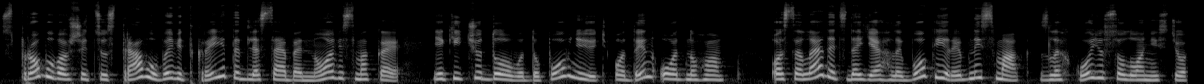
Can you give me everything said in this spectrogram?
Спробувавши цю страву, ви відкриєте для себе нові смаки, які чудово доповнюють один одного. Оселедець дає глибокий рибний смак з легкою солоністю,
